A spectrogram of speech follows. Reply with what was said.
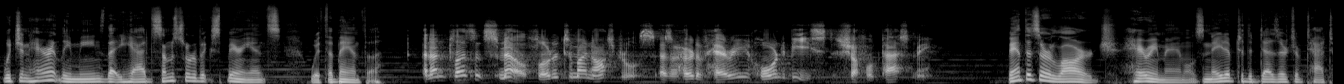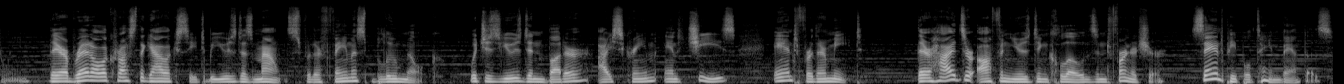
which inherently means that he had some sort of experience with a bantha. An unpleasant smell floated to my nostrils as a herd of hairy, horned beasts shuffled past me. Banthas are large, hairy mammals native to the deserts of Tatooine. They are bred all across the galaxy to be used as mounts for their famous blue milk, which is used in butter, ice cream, and cheese, and for their meat. Their hides are often used in clothes and furniture. Sand people tame banthas,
